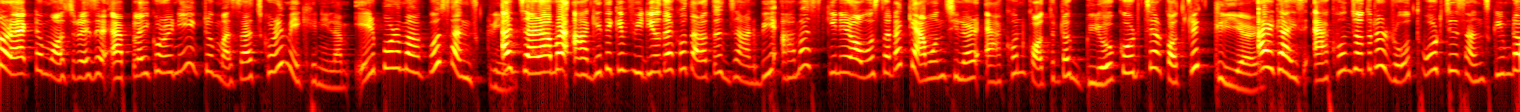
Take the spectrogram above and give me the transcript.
করা একটা ময়শ্চারাইজার অ্যাপ্লাই করে নিয়ে একটু মাসাজ করে মেখে নিলাম। এরপর মাখবো সানস্ক্রিন আর যারা আমার আগে থেকে ভিডিও দেখো তারা তো জানবি আমার স্কিনের অবস্থাটা কেমন ছিল আর এখন কতটা গ্লো করছে আর কতটা ক্লিয়ার আর গাইস এখন যতটা রোদ পড়ছে সানস্ক্রিনটা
